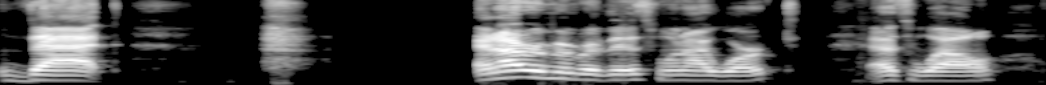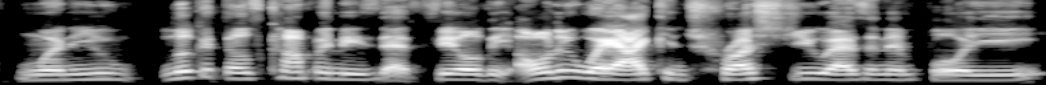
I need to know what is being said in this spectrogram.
that, and I remember this when I worked as well. When you look at those companies that feel the only way I can trust you as an employee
